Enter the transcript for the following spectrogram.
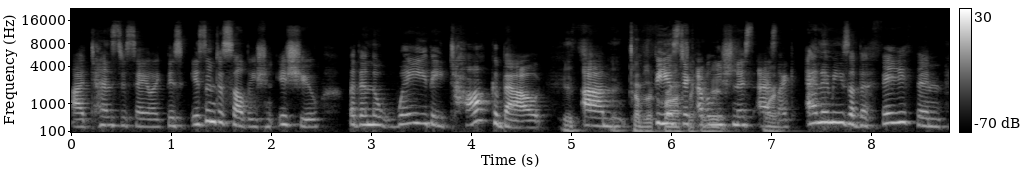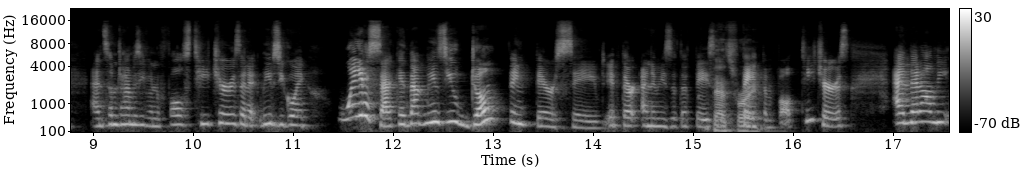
uh, tends to say like this isn't a salvation issue but then the way they talk about um, it comes across theistic like evolutionists as like enemies of the faith and and sometimes even false teachers and it leaves you going wait a second that means you don't think they're saved if they're enemies of the faith, That's faith right. and false teachers and then on the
